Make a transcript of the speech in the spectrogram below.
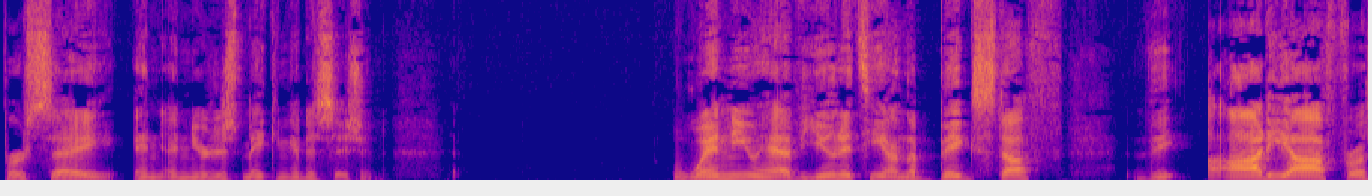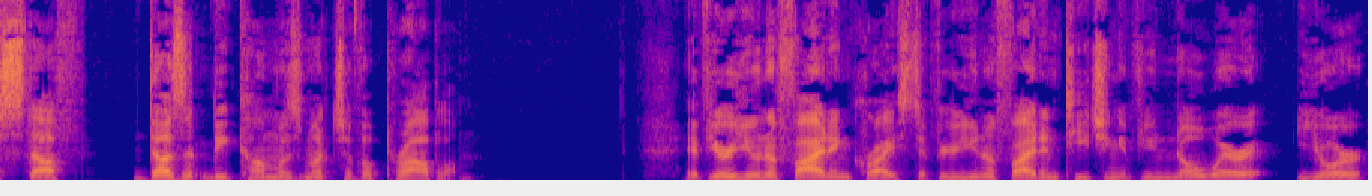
per se, and and you're just making a decision. When you have unity on the big stuff, the adiaphora stuff doesn't become as much of a problem. If you're unified in Christ, if you're unified in teaching, if you know where your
